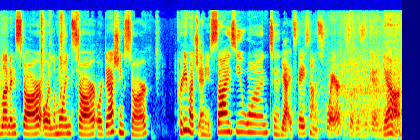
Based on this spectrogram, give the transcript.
lemon star or Lemoyne star or dashing star pretty much any size you want. And Yeah, it's based on a square, so this is a good. yeah.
